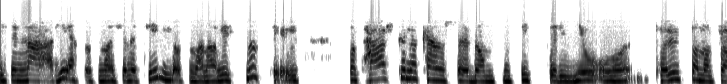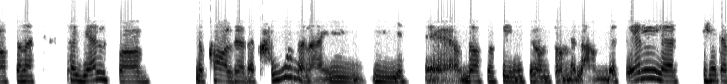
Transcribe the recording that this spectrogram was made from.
i sin närhet och som man känner till och som man har lyssnat till. Så här skulle kanske de som sitter i och, och tar ut sommarpratarna ta hjälp av lokalredaktionerna i, i eh, de som finns runt om i landet eller försöka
